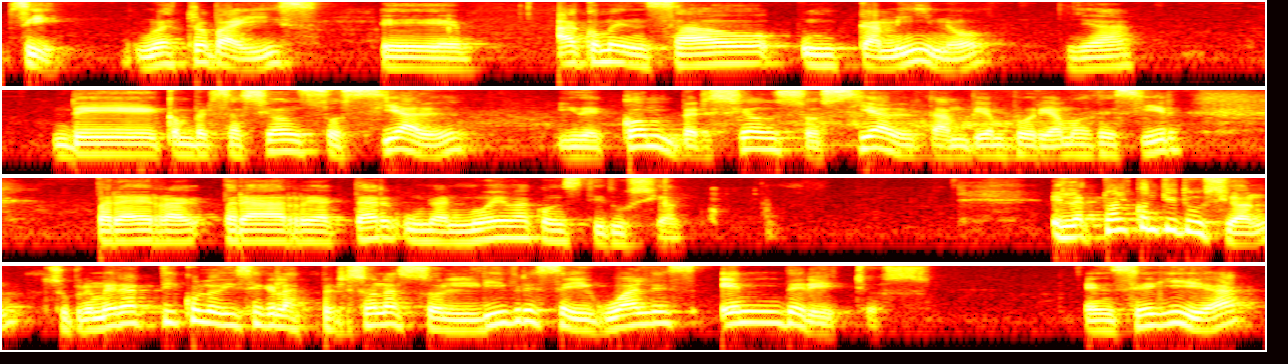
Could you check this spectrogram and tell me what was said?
sí, nuestro país ha comenzado un camino, ¿ya? De conversación social y de conversión social, también podríamos decir, para, para redactar una nueva constitución. En la actual constitución, su primer artículo dice que las personas son libres e iguales en derechos. Enseguida,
